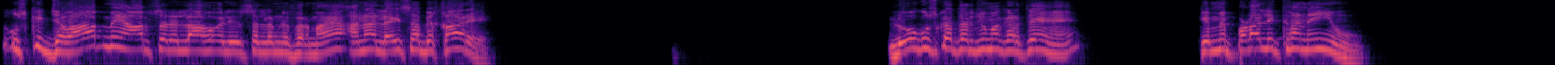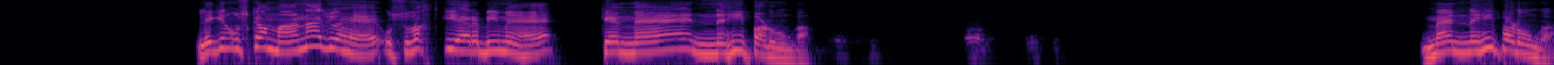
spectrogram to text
تو اس کے جواب میں آپ صلی اللہ علیہ وسلم نے فرمایا، انا لئیسا بقار ہے لوگ اس کا ترجمہ کرتے ہیں کہ میں پڑھا لکھا نہیں ہوں۔ لیکن اس کا معنی جو ہے، اس وقت کی عربی میں ہے کہ میں نہیں پڑھوں گا۔ میں نہیں پڑھوں گا۔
